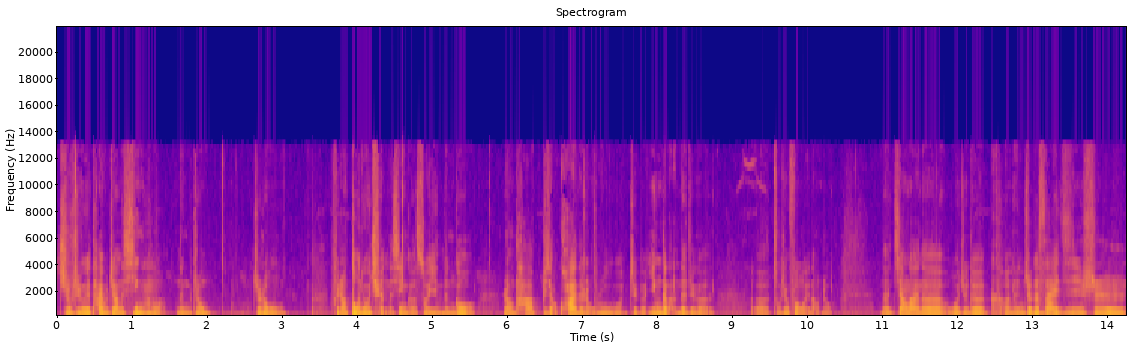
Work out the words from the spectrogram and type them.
就是因为他有这样的性格，能这种这种非常斗牛犬的性格，所以能够让他比较快的融入这个英格兰的这个呃足球氛围当中。那将来呢，我觉得可能这个赛季是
